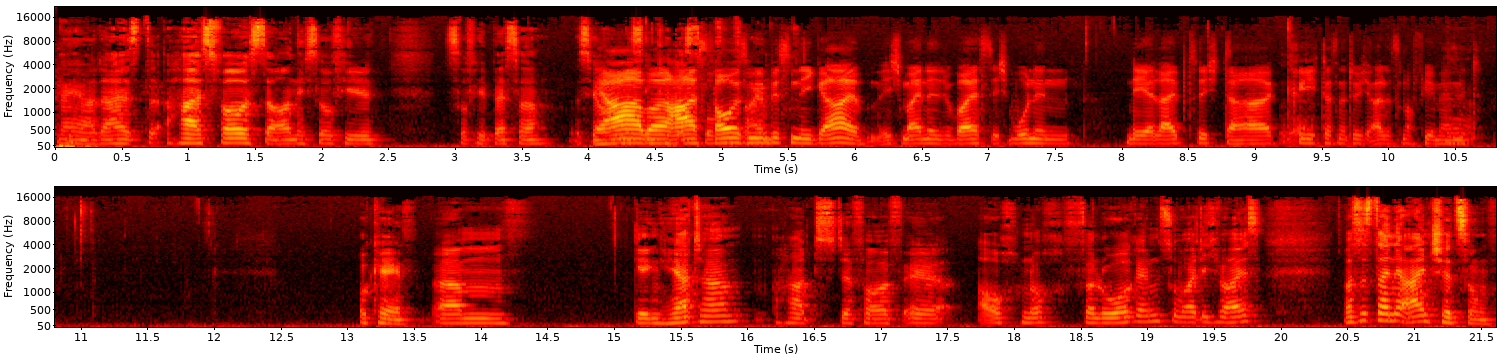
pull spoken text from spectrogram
Naja, da heißt HSV ist da auch nicht so viel, so viel besser. Ja, bisschen aber HSV ist mir ein bisschen egal. Ich meine, du weißt, ich wohne in Nähe Leipzig, da kriege Ja. ich das natürlich alles noch viel mehr Ja. mit. Okay, ähm, gegen Hertha hat der VfL auch noch verloren, soweit ich weiß. Was ist deine Einschätzung?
